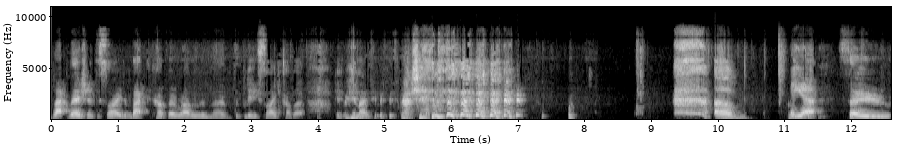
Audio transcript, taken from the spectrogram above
black version of the side and back cover rather than the, the blue side cover. I didn't realise it was this version. um, but yeah, so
